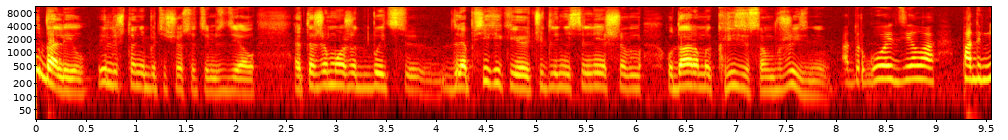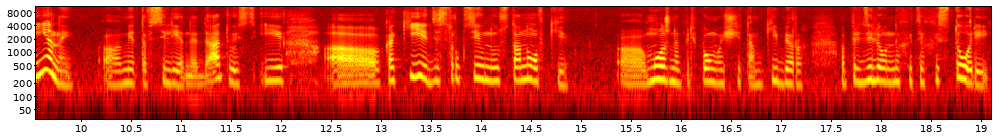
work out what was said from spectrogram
удалил или что-нибудь еще с этим сделал. Это же может быть для психики чуть ли не сильнейшим ударом и кризисом в жизни. А другое дело подмены э, метавселенной, да, то есть и э, какие деструктивные установки э, можно при помощи там кибер определенных этих историй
